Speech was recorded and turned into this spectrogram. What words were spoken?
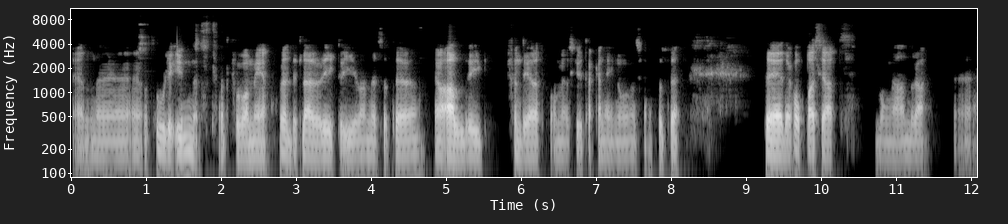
en eh, otrolig ynnest att få vara med. Väldigt lärorikt och givande så att, eh, jag har aldrig funderat på om jag skulle tacka nej någonsin. Så att, det, det, det hoppas jag att många andra eh,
